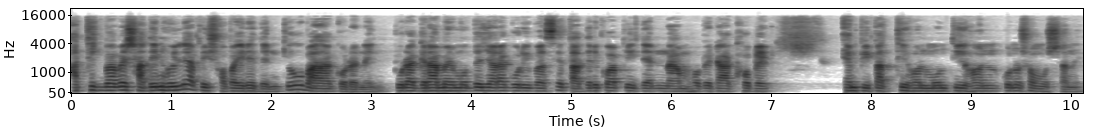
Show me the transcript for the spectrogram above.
আর্থিকভাবে স্বাধীন হইলে আপনি সবাইরে দেন, কেউ বাধা করে নাই। পুরা গ্রামের মধ্যে যারা গরিব আছে, তাদেরকেও আপনি দেন, নাম হবে, ডাক হবে। এমপি প্রার্থী হন, মন্ত্রী হন, কোনো সমস্যা নেই।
